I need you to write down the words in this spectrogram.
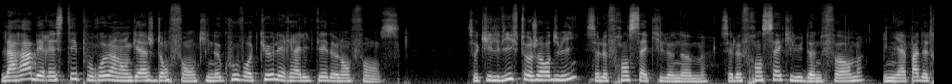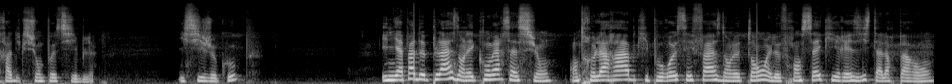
L'arabe est resté pour eux un langage d'enfant qui ne couvre que les réalités de l'enfance. Ce qu'ils vivent aujourd'hui, c'est le français qui le nomme, c'est le français qui lui donne forme, il n'y a pas de traduction possible. Ici je coupe. Il n'y a pas de place dans les conversations entre l'arabe qui pour eux s'efface dans le temps et le français qui résiste à leurs parents,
